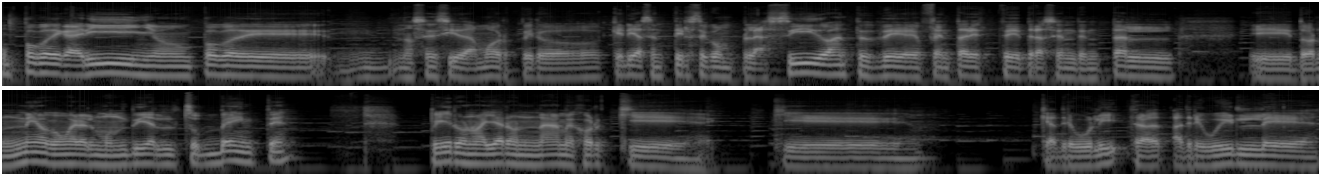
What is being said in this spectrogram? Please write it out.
un poco de cariño, un poco de, no sé si de amor, pero quería sentirse complacido antes de enfrentar este trascendental eh, torneo como era el Mundial Sub-20, pero no hallaron nada mejor que, que, que atribuirle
